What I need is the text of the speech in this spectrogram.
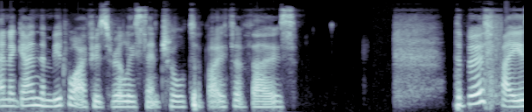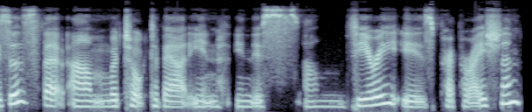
And again, the midwife is really central to both of those. the birth phases that um, were talked about in in this um, theory is preparation,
